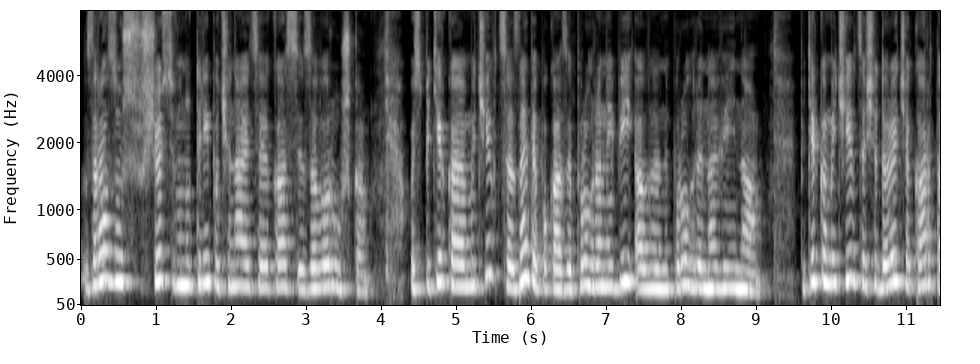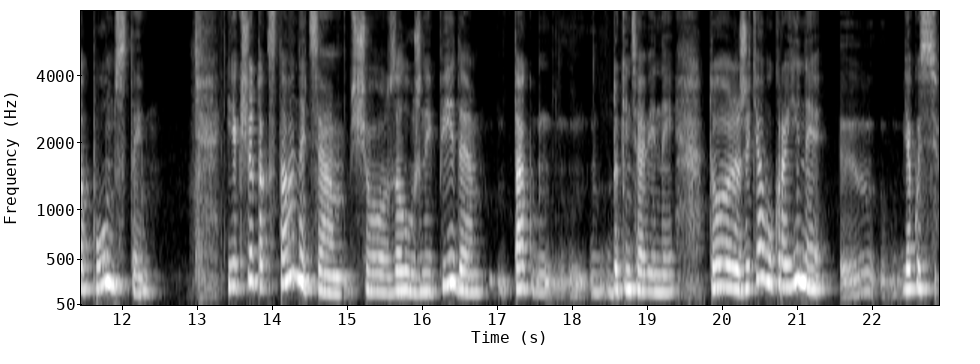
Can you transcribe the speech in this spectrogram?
Зразу ж щось внутрі починається якась заворушка. Ось п'ятірка мечів це, знаєте, показує програний бій, але не програна війна. П'ятірка мечів це ще, до речі, карта помсти. І якщо так станеться, що залужний піде так, до кінця війни, то життя в Україні е, якось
